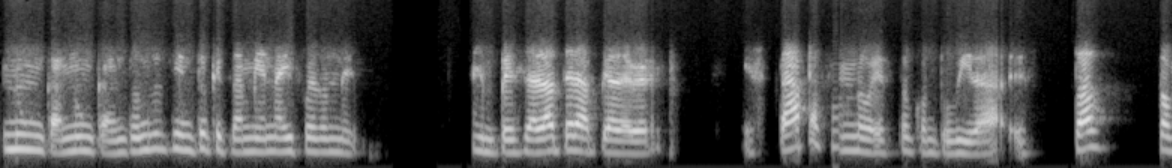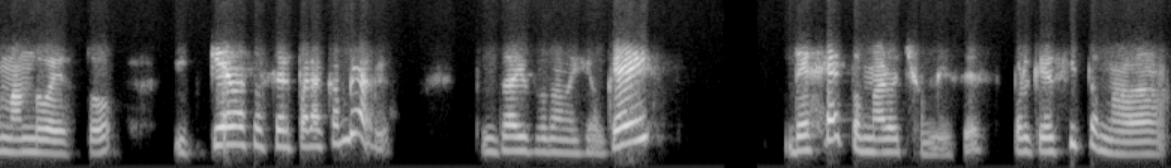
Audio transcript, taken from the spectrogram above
nunca, nunca. Entonces siento que también ahí fue donde empecé la terapia de ver, está pasando esto con tu vida, estás tomando esto y qué vas a hacer para cambiarlo. Entonces ahí fue me dije, ok, dejé de tomar ocho meses, porque sí tomaba,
